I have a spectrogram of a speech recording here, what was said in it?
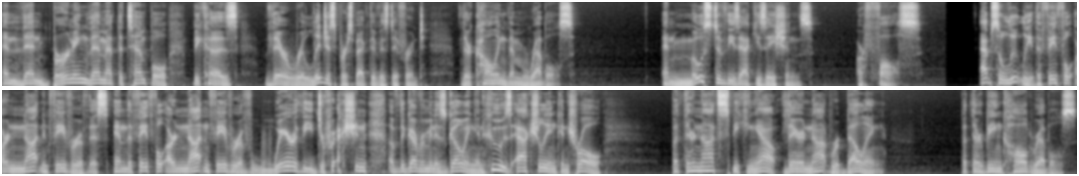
and then burning them at the temple because their religious perspective is different. They're calling them rebels. And most of these accusations are false. Absolutely, the faithful are not in favor of this, and the faithful are not in favor of where the direction of the government is going and who's actually in control. But they're not speaking out, they're not rebelling, but they're being called rebels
